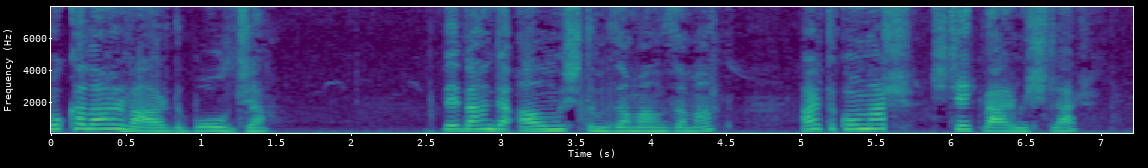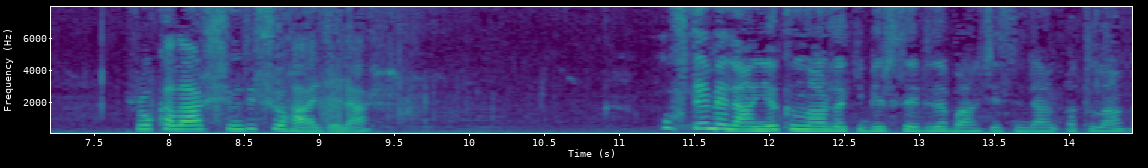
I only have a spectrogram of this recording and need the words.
rokalar vardı bolca. Ve ben de almıştım zaman zaman. Artık onlar çiçek vermişler. Rokalar şimdi şu haldeler. Muhtemelen yakınlardaki bir sebze bahçesinden atılan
